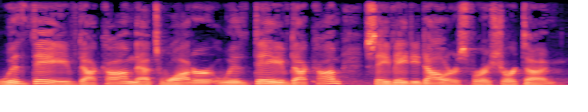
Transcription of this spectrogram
waterwithdave.com. That's waterwithdave.com. Save $80 for a short time.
